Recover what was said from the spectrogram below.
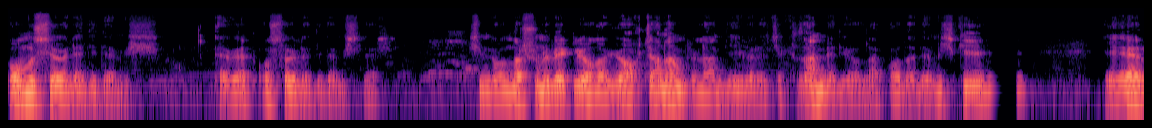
O mu söyledi demiş. Evet, o söyledi demişler. Şimdi onlar şunu bekliyorlar. Yok canım falan diye verecek. Zannediyorlar. O da demiş ki eğer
